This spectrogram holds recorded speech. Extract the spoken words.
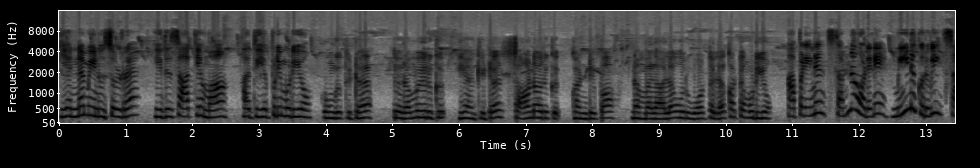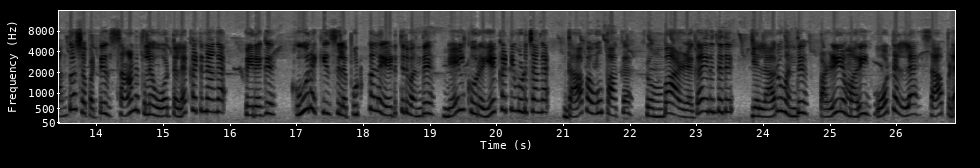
என்ன மீனு சொல்ற? இது சாத்தியமா? அது எப்படி முடியும்? உங்ககிட்ட திறமை இருக்கு என்கிட்ட சாணம் இருக்கு. கண்டிப்பா நம்மளால ஒரு ஓட்டலை கட்ட முடியும். அப்படின்னு சொன்ன உடனே மீனுக்குருவி சந்தோஷப்பட்டு சாணத்துல ஓட்டலை கட்டுனாங்க. பிறகு கூரைக்கு சில புட்களை எடுத்துட்டு வந்து மேல் கூரையே கட்டி முடிச்சாங்க. தாபாவும் பார்க்க ரொம்ப அழகா இருந்தது. எல்லாரும் வந்து பழைய மாதிரி ஹோட்டல்ல சாப்பிட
